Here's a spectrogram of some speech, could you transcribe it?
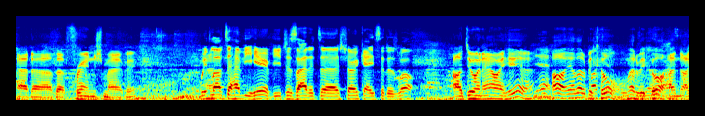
at uh, the Fringe maybe. We'd love to have you here if you decided to showcase it as well. I'll do an hour here. Yeah. Oh, yeah, that'd be Fuck cool. yeah. That'd be cool. And I,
